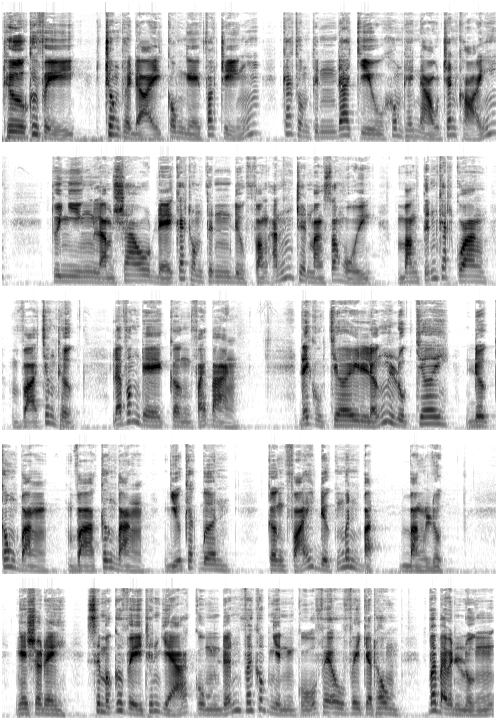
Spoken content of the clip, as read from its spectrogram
thưa quý vị trong thời đại công nghệ phát triển các thông tin đa chiều không thể nào tránh khỏi Tuy nhiên, làm sao để các thông tin được phản ánh trên mạng xã hội mang tính khách quan và chân thực là vấn đề cần phải bàn. Để cuộc chơi lẫn luật chơi được công bằng và cân bằng giữa các bên, cần phải được minh bạch bằng luật. Ngay sau đây, xin mời quý vị thính giả cùng đến với góc nhìn của VOV Giao thông với bài bình luận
